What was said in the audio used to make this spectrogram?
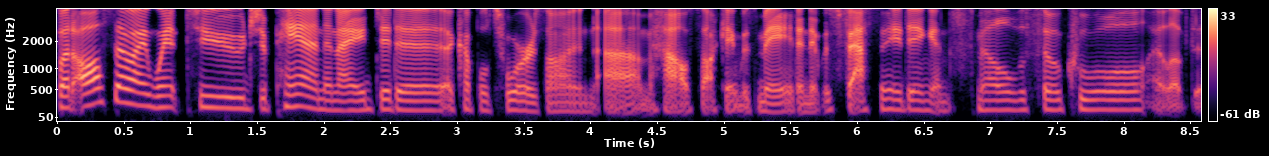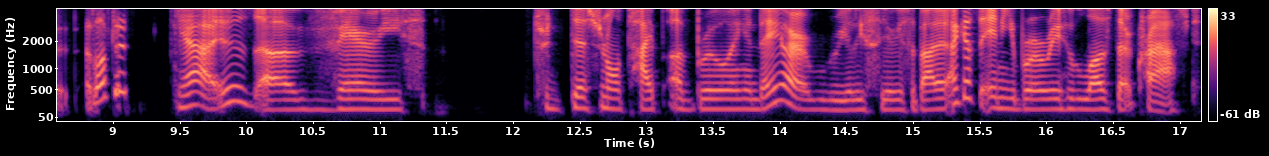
But also, I went to Japan and I did a, a couple tours on um, how sake was made, and it was fascinating. And the smell was so cool. I loved it. I loved it. Yeah, it was a very traditional type of brewing, and they are really serious about it. I guess any brewery who loves their craft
